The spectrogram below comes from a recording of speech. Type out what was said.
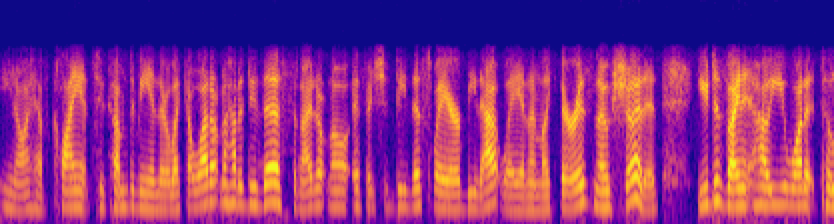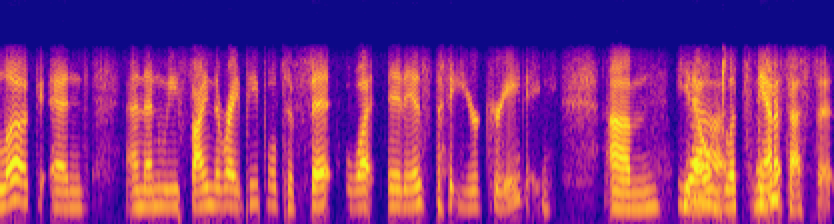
you know, I have clients who come to me and they're like, "Oh, I don't know how to do this, and I don't know if it should be this way or be that way." And I'm like, "There is no should. It you design it how you want it to look, and and then we find the right people to fit what it is that you're creating. Um, you yeah. know, let's manifest it."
